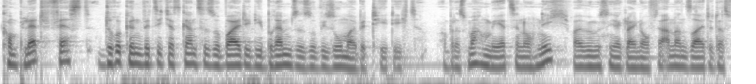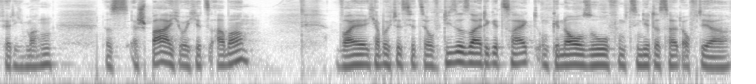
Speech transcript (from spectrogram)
komplett festdrücken wird sich das Ganze, sobald ihr die Bremse sowieso mal betätigt. Aber das machen wir jetzt ja noch nicht, weil wir müssen ja gleich noch auf der anderen Seite das fertig machen. Das erspare ich euch jetzt aber weil ich habe euch das jetzt ja auf dieser Seite gezeigt und genau so funktioniert das halt auf der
